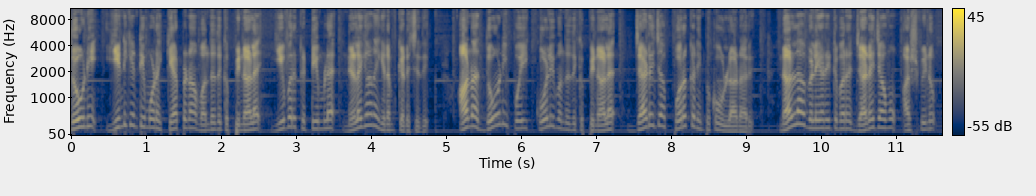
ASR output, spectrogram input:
தோனி இந்தியன் டீமோட கேப்டனா வந்ததுக்கு பின்னால இவருக்கு டீம்ல நிலையான இடம் கிடைச்சது. ஆனா தோனி போய் கோலி வந்ததுக்கு பின்னால ஜடேஜா புறக்கணிப்புக்கு உள்ளானாரு. நல்லா விளையாடிட்டு வர ஜடேஜாவும் அஸ்வினும்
